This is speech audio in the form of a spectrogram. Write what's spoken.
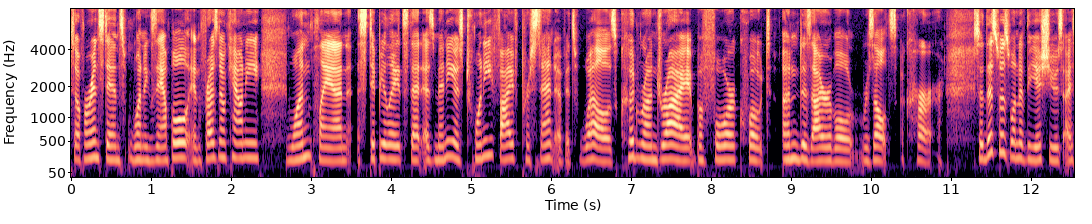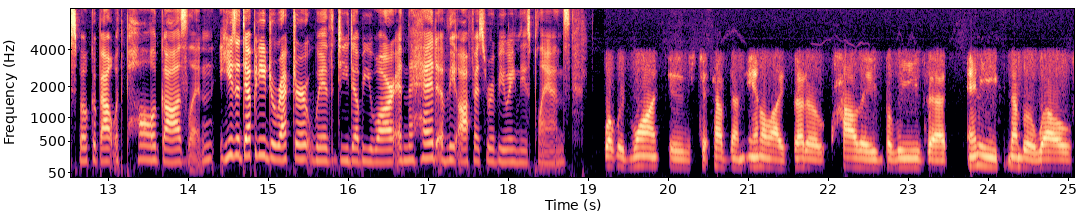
So, for instance, one example in Fresno County, one plan stipulates that as many as 25% of its wells could run dry before, quote, undesirable results occur. So, this was one of the issues I spoke about with Paul Gosselin. He's a deputy director with DWR and the head of the office reviewing these plans. What we'd want is to have them analyze better how they believe that any number of wells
